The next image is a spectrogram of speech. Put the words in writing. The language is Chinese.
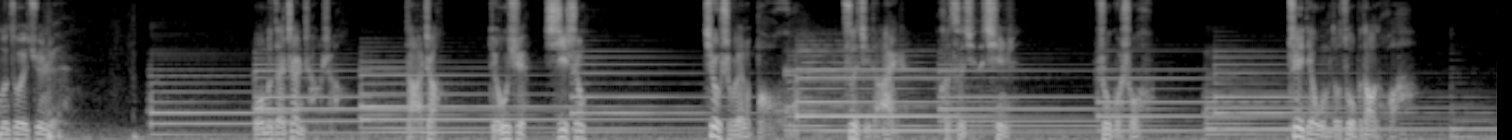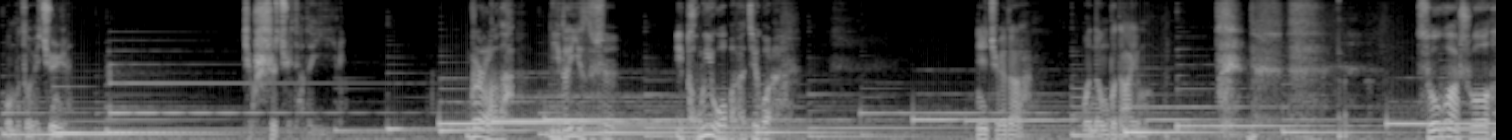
我们作为军人，我们在战场上打仗、流血、牺牲，就是为了保护自己的爱人和自己的亲人。如果说这点我们都做不到的话，我们作为军人就失去它的意义了。不是老大，你的意思是，你同意我把他接过来？你觉得我能不答应吗？俗话说：“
